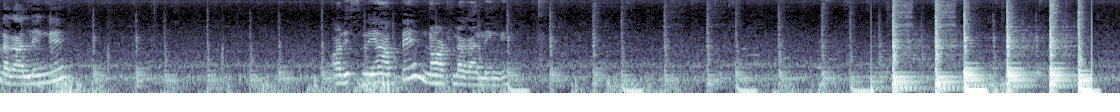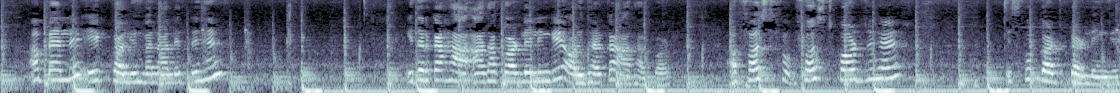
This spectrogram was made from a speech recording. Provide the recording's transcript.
लगा लेंगे। और इसमें यहाँ पे नॉट लगा लेंगे। अब पहले एक कॉलिंग बना लेते हैं। इधर का आधा कॉर्ड ले लेंगे और इधर का आधा कॉर्ड अब फ़र्स्ट फ़र्स्ट कॉर्ड जो है इसको कट कर लेंगे।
